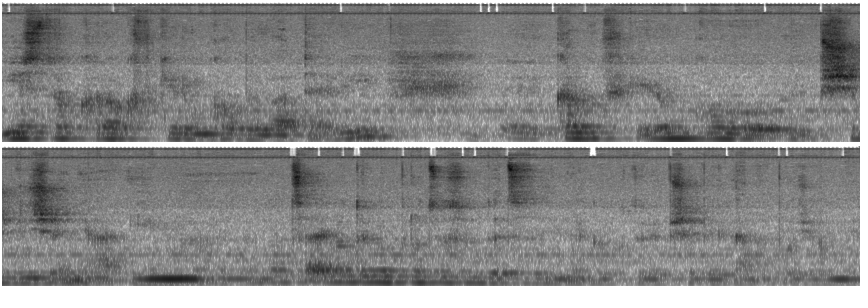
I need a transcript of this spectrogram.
jest to krok w kierunku obywateli, krok w kierunku przybliżenia im y, no, całego tego procesu decyzyjnego, który przebiega na poziomie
